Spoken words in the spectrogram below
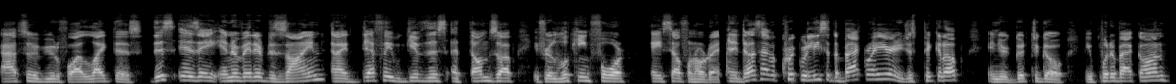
Absolutely beautiful. I like this. This is a innovative design, and I definitely give this a thumbs up if you're looking for a cell phone holder. And it does have a quick release at the back right here, and you just pick it up and you're good to go. You put it back on,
